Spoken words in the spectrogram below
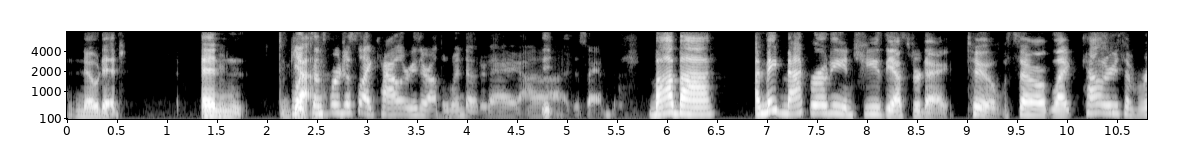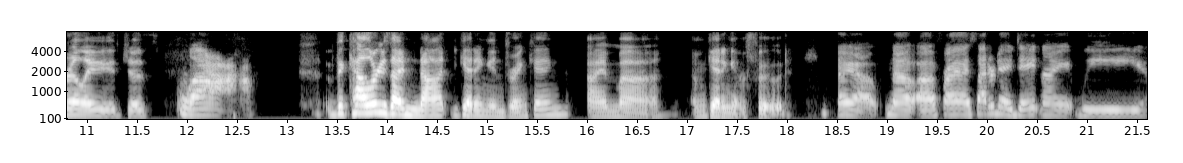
Noted. And Look, yeah, since we're just like calories are out the window today, uh, just saying. bye bye. I made macaroni and cheese yesterday too. So like calories have really just Wow. the calories I'm not getting in drinking, I'm uh I'm getting in food. Oh yeah, no. Uh, Friday, Saturday date night, we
